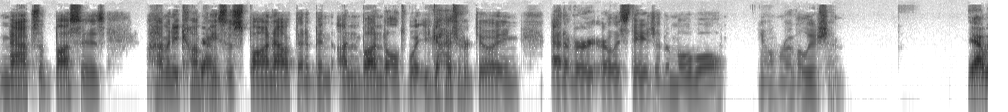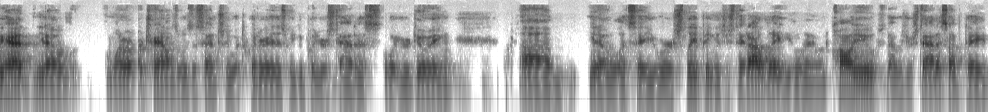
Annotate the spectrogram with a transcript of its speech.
maps of buses. How many companies yeah. have spawned out that have been unbundled what you guys were doing at a very early stage of the mobile, you know, revolution? Yeah, we had, you know, one of our channels was essentially what Twitter is. We could put your status, what you were doing. Um, you know, let's say you were sleeping because you stayed out late, you didn't want anyone to call you. So that was your status update.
